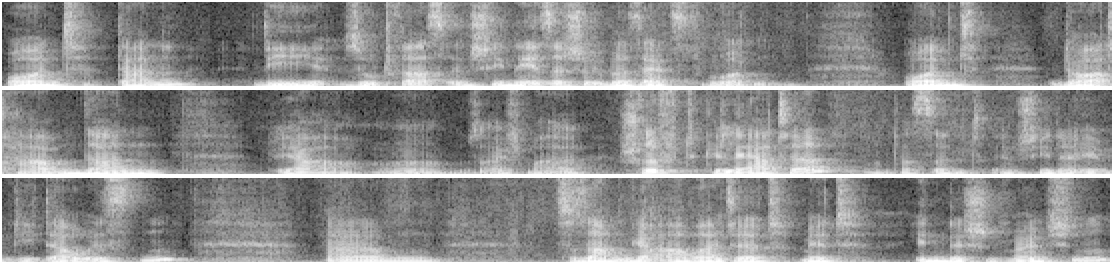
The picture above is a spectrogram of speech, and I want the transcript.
und dann die Sutras ins Chinesische übersetzt wurden. Und dort haben dann, ja, äh, sag ich mal, Schriftgelehrte, und das sind in China eben die Daoisten, ähm, zusammengearbeitet mit indischen Mönchen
